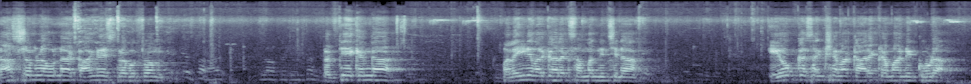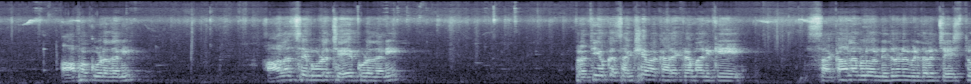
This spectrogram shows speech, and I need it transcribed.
రాష్ట్రంలో ఉన్న కాంగ్రెస్ ప్రభుత్వం ప్రత్యేకంగా బలహీన వర్గాలకు సంబంధించిన ఏ ఒక్క సంక్షేమ కార్యక్రమాన్ని కూడా ఆపకూడదని ఆలస్యం కూడా చేయకూడదని ప్రతి ఒక్క సంక్షేమ కార్యక్రమానికి సకాలంలో నిధులను విడుదల చేస్తూ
